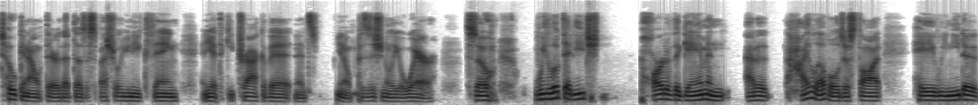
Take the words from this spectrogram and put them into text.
token out there that does a special unique thing and you have to keep track of it and it's you know positionally aware so we looked at each part of the game and at a high level just thought hey we need to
